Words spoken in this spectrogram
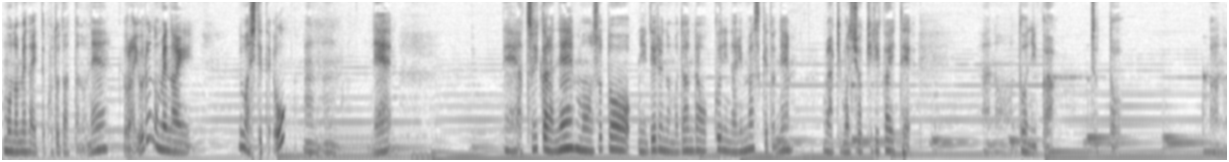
も飲めないってことだったのね。ほら夜飲めないのはしてたよ。うんうん。ね。で暑いからねもう外に出るのもだんだん億劫になりますけどね。まあ気持ちを切り替えてどうにかちょっとあの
